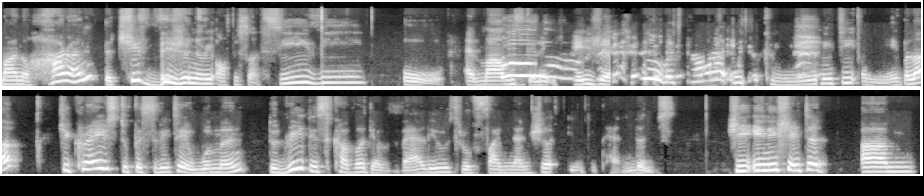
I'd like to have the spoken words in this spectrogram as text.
Manoharan, the Chief Visionary Officer, CVO, at Moms Village Asia. Ooh, Vatsala is a community enabler. She craves to facilitate women to rediscover their value through financial independence. She initiated um,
